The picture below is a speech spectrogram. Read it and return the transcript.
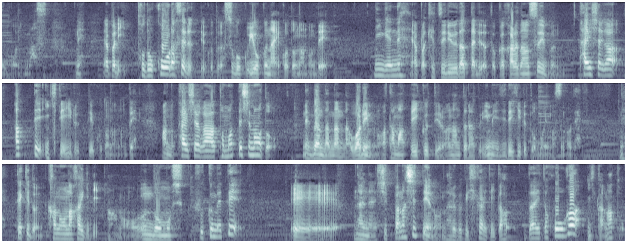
思います。ね、やっぱり滞らせるっていうことがすごく良くないことなので人間ねやっぱ血流だったりだとか体の水分代謝があって生きているっていうことなのであの代謝が止まってしまうとね、だんだんだんだん悪いものが溜まっていくっていうのはなんとなくイメージできると思いますので、ね、適度に可能な限りあの運動も含めて、えー、何々しっぱなしっていうのをなるべく控えていただいた方がいいかなと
